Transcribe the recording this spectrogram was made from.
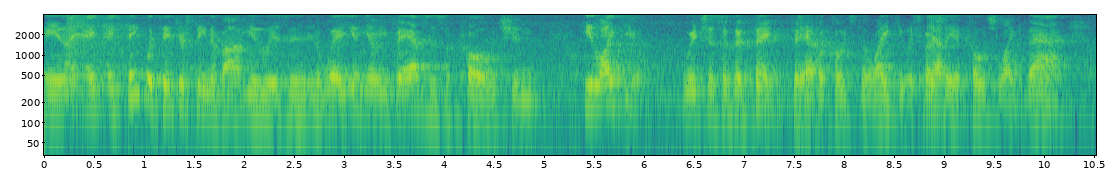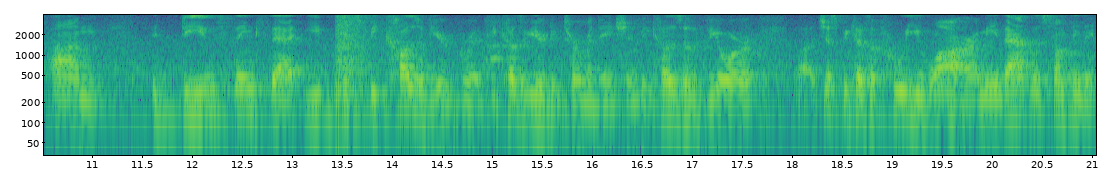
and I, I, I think what's interesting about you is, in, in a way, you, you know, Babs is a coach, and he liked you, which is a good thing to have a coach to like you, especially Yeah. a coach like that. Um, do you think that you, it's because of your grit, because of your determination, because of your, uh, just because of who you are? I mean, that was something that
